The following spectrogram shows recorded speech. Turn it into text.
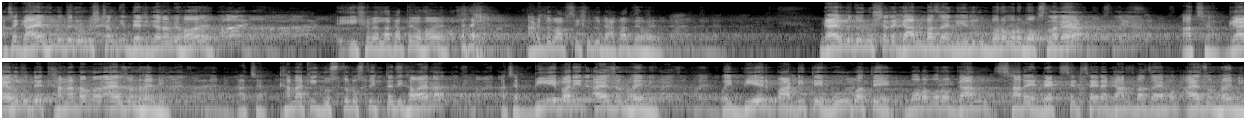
আচ্ছা গায়ে হলুদের অনুষ্ঠান কি দেশ গ্রামে হয়? এইসব এলাকাতেও হয়? আমি তো ভাবছি শুধু ঢাকাতে হয়। গায়ে হলুদ অনুষ্ঠানে গান বাজায়নি, এরকম বড় বড় বক্স লাগায়? আচ্ছা গায়ে হলুদে খানা টানার আয়োজন হয়নি? আচ্ছা খানা কি গোস্ত টোস্ত ইত্যাদি খাওয়ায় না? আচ্ছা বিয়ে বাড়ির আয়োজন হয়নি? ওই বিয়ের পার্টিতে বউ বাতে বড় বড় গান সারে ডেকসেট সাইরা গান বাজায় এমন আয়োজন হয়নি?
